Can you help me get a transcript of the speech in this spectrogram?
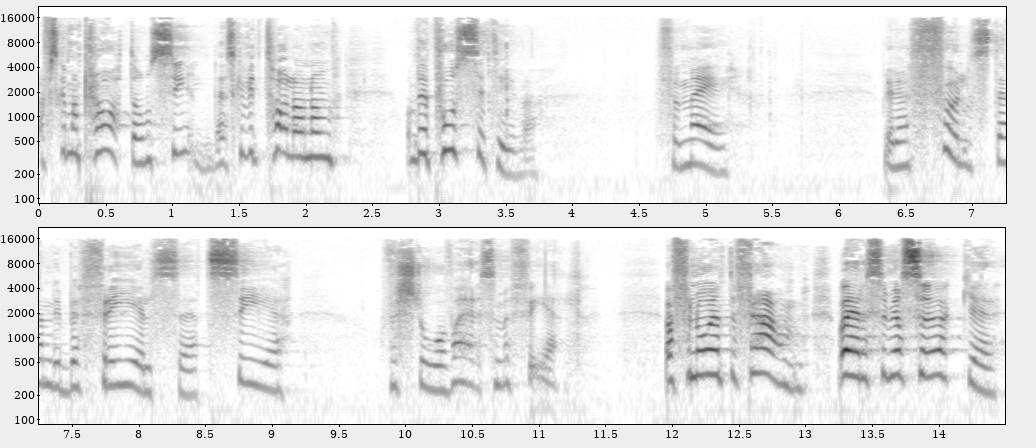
varför ska man prata om synd? Ska vi tala om, dem, om det positiva? För mig blev det en fullständig befrielse att se och förstå vad är det som är fel. Varför når jag inte fram? Vad är det som jag söker?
